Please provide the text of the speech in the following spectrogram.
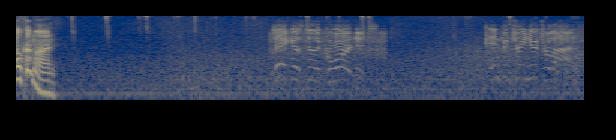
Oh, come on. Take us to the coordinates. Infantry neutralized.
